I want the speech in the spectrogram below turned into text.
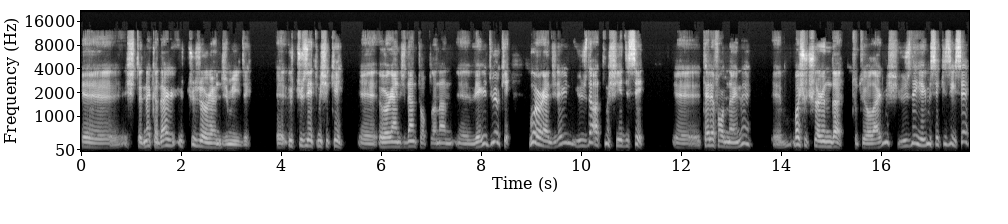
e, işte ne kadar 300 öğrenci miydi? E, 372 e, öğrenciden toplanan e, veri diyor ki bu öğrencilerin yüzde 67'si e, telefonlarını e, baş uçlarında tutuyorlarmış. Yüzde 28'i ise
